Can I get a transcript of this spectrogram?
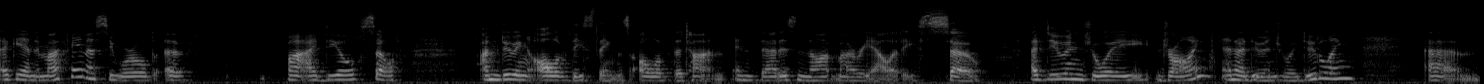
again, in my fantasy world of my ideal self, I'm doing all of these things all of the time, and that is not my reality. So, I do enjoy drawing and I do enjoy doodling um,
